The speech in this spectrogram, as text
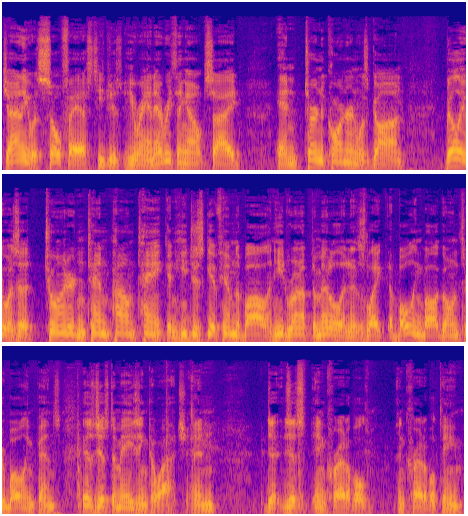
Johnny was so fast; he just he ran everything outside, and turned the corner and was gone. Billy was a 210 pound tank, and he'd just give him the ball, and he'd run up the middle, and it was like a bowling ball going through bowling pins. It was just amazing to watch, and just incredible, incredible team.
